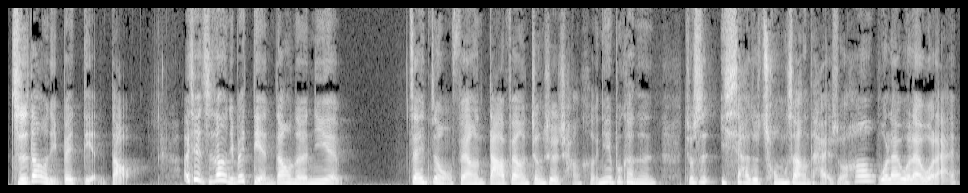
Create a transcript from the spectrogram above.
直到你被点到，而且直到你被点到呢，你也在这种非常大、非常正式的场合，你也不可能就是一下就冲上台说：“好，我来，我来，我来。”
